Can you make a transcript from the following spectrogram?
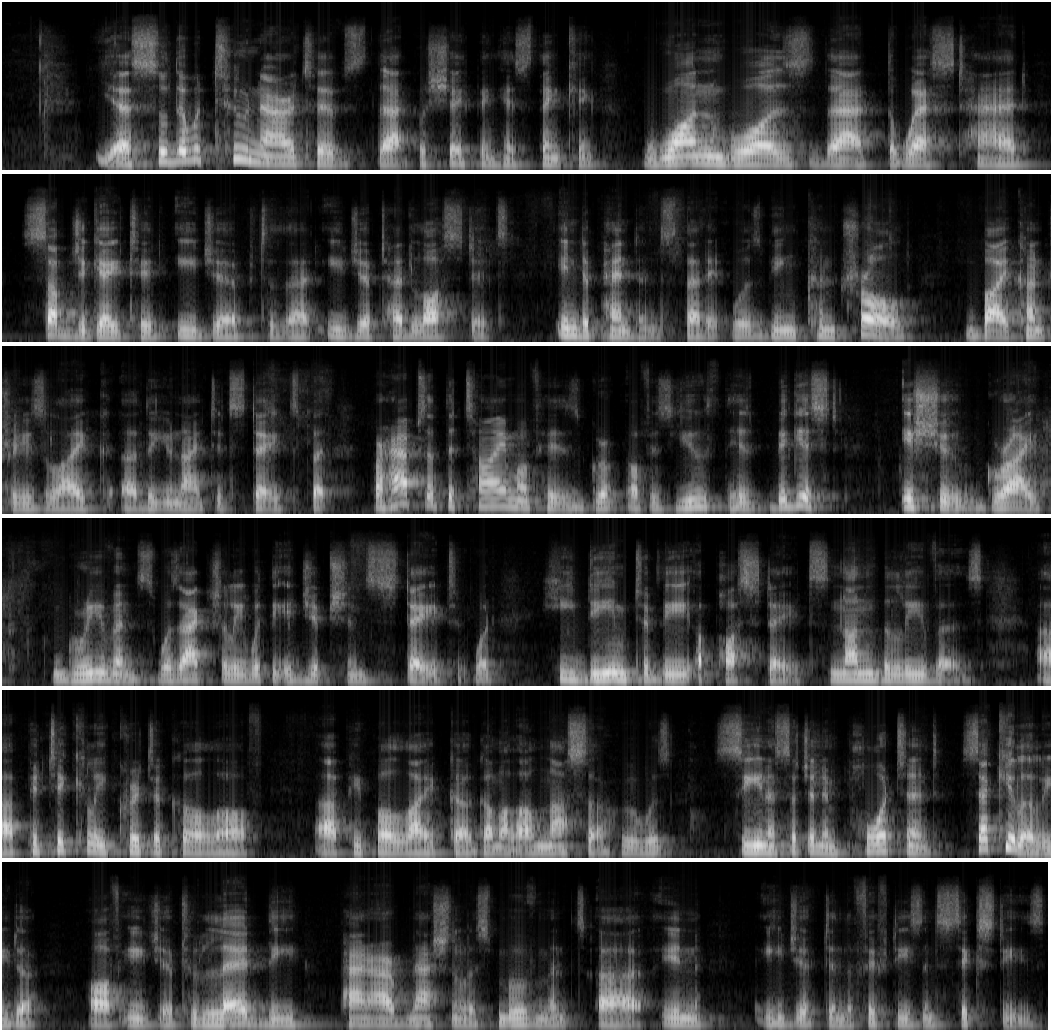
Yes, so there were two narratives that were shaping his thinking. One was that the West had subjugated Egypt, that Egypt had lost its independence, that it was being controlled by countries like uh, the United States. But perhaps at the time of his, of his youth, his biggest issue, gripe, grievance was actually with the Egyptian state, what he deemed to be apostates, non believers, uh, particularly critical of uh, people like uh, Gamal al Nasser, who was seen as such an important secular leader of Egypt, who led the Pan Arab nationalist movement uh, in Egypt in the 50s and 60s.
